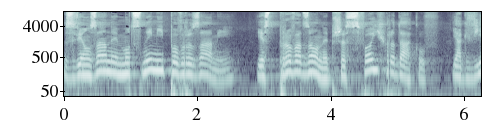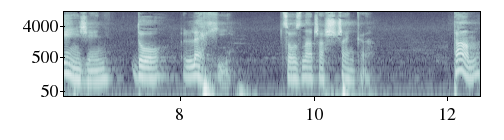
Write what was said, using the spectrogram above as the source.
związany mocnymi powrozami, jest prowadzony przez swoich rodaków jak więzień do Lechi, co oznacza szczękę. Tam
